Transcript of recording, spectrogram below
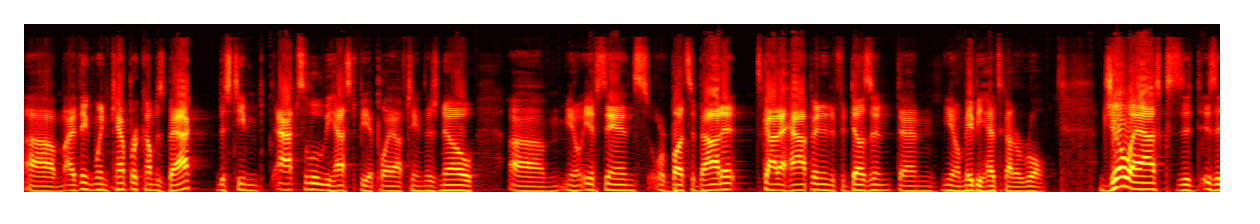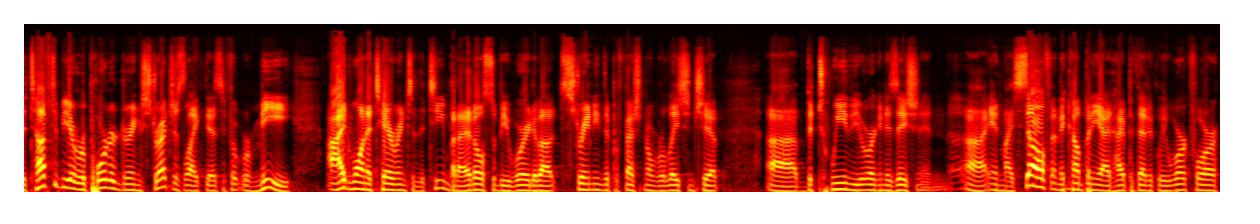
Um, I think when Kuemper comes back, this team absolutely has to be a playoff team. There's no, um, you know, ifs, ands, or buts about it. It's got to happen, and if it doesn't, then you know maybe heads got to roll. Joe asks, is it, tough to be a reporter during stretches like this? If it were me, I'd want to tear into the team, but I'd also be worried about straining the professional relationship uh, between the organization and, uh, and myself and the company I'd hypothetically work for.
